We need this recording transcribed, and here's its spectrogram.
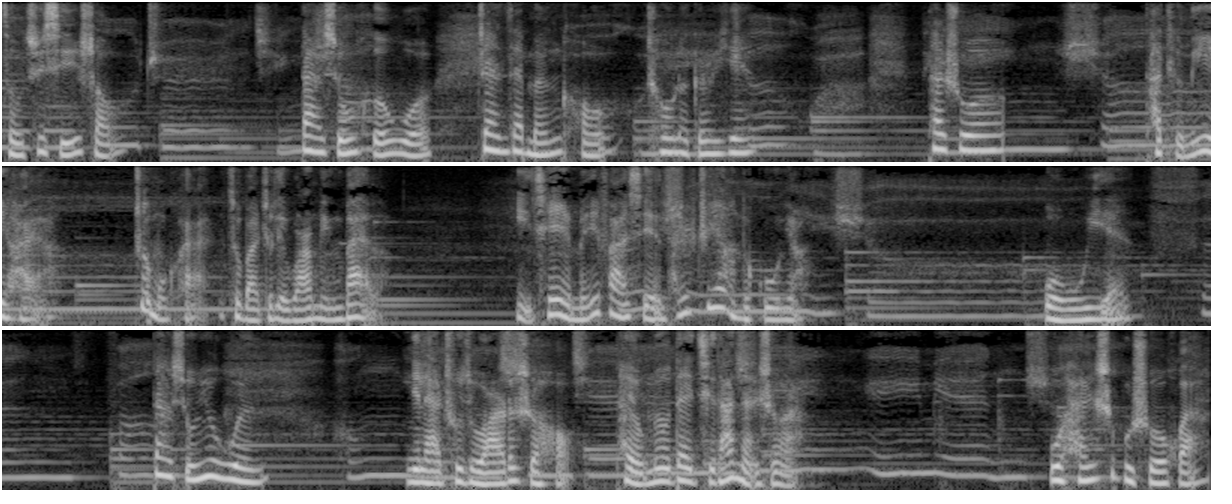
走去洗手。大雄和我站在门口抽了根烟。他说：“他挺厉害啊，这么快就把这里玩明白了。以前也没发现她是这样的姑娘。”我无言。大雄又问：“你俩出去玩的时候，他有没有带其他男生啊？”我还是不说话。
